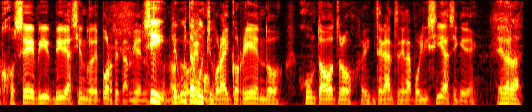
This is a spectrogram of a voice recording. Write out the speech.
José vive haciendo deporte también. Sí, le gusta mucho. Por ahí corriendo junto a otros integrantes de la policía, así que... Es verdad.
